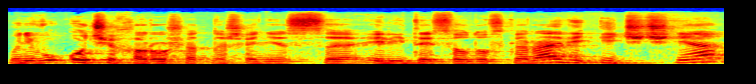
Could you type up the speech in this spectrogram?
У него очень хорошие отношения с элитой Саудовской Аравии. И Чечня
